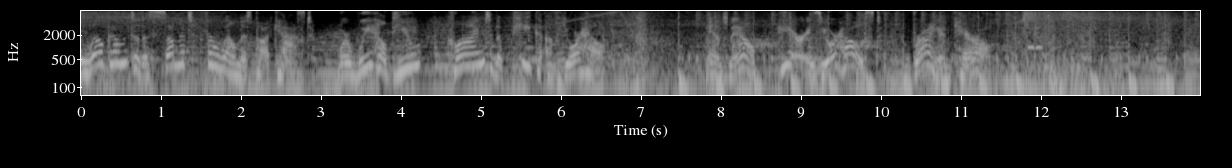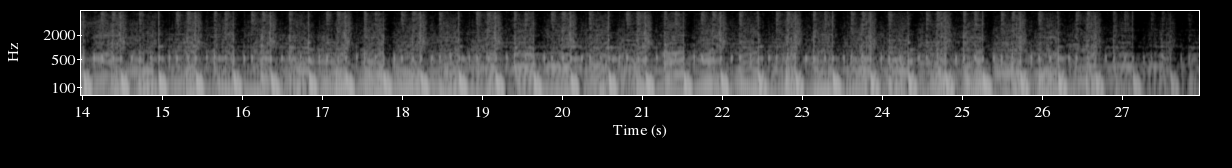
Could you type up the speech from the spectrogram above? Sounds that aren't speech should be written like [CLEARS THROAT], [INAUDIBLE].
Welcome to the Summit for Wellness podcast, where we help you climb to the peak of your health. And now, here is your host, Brian Carroll.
